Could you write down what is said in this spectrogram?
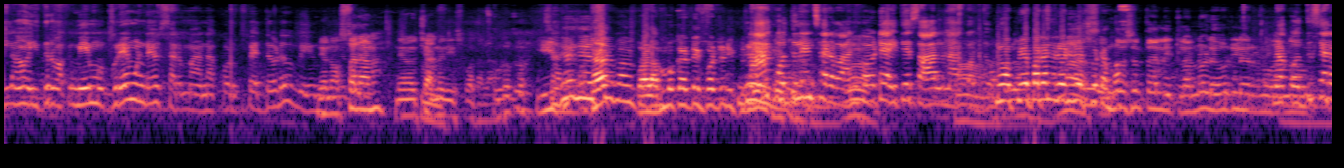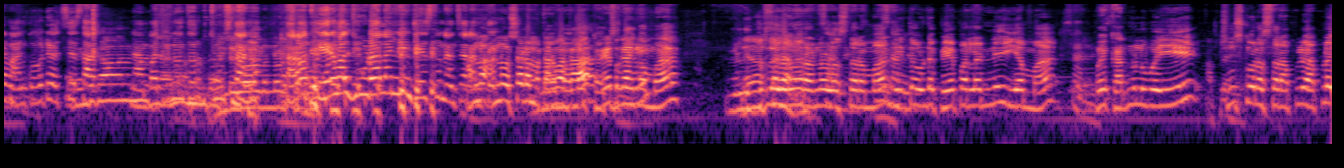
ఇలా ఇద్దరు మేము ముగ్గురే ఉండేవి సార్ మా నా కొడుకు పెద్దోడు నేను వస్తాను? నేను వచ్చి అన్ని తీసుకుపోతాను? వాళ్ళ అమ్మ నాకు వద్దులేండి సార్ వానికోటి అయితే చాలు నాకు వద్దు. సంతోషం తల్లి ఇట్లా అన్నోళ్ళు ఎవరు లేరు నువ్వు నాకు వద్దు సార్ వానికొకటి వచ్చే సార్ నా చూస్తాను. తర్వాత వేరే వాళ్ళు చూడాలని నేను చేస్తున్నాను సార్. ఖచ్చితంగా వీళ్ళిద్దరు ఎవరు అన్నోళ్ళు వస్తారమ్మా? నీతో ఉండే పేపర్లన్నీ ఇయ్యమ్మా. పోయి కర్నూలు పోయి చూసుకొని వస్తారు అప్లై అప్లై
